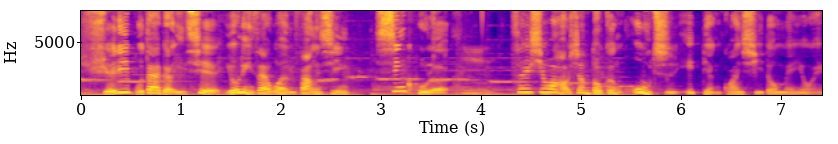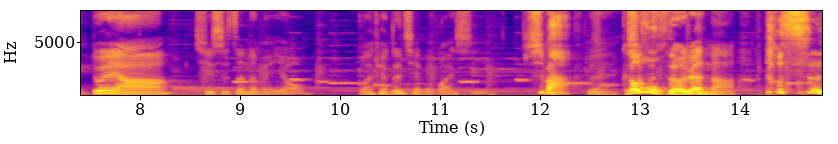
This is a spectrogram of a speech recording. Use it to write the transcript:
学历不代表一切，有你在我很放心。辛苦了，嗯，这些话好像都跟物质一点关系都没有，哎，对啊，其实真的没有，完全跟钱没关系。是吧？对，可是都是责任呐、都是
